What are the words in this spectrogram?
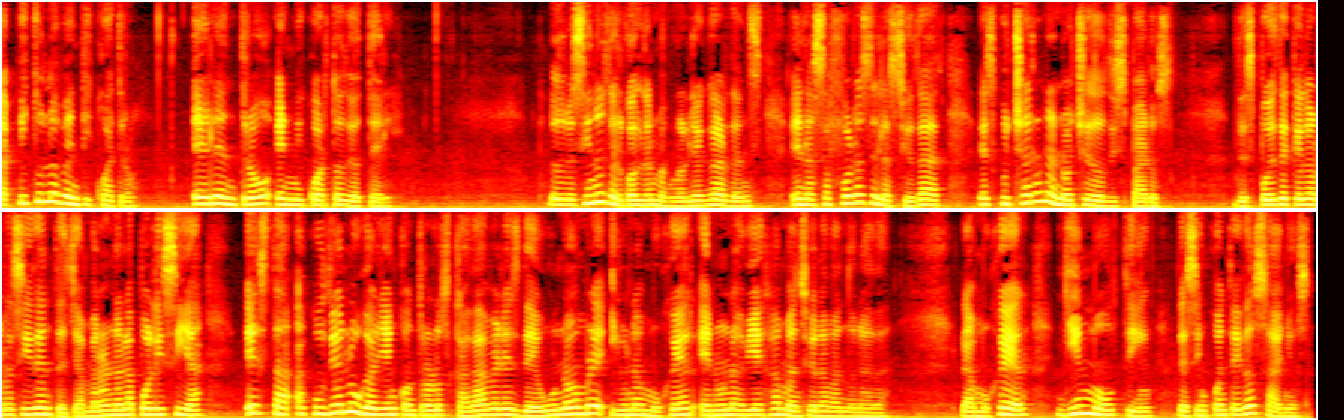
Capítulo 24. Él entró en mi cuarto de hotel. Los vecinos del Golden Magnolia Gardens, en las afueras de la ciudad, escucharon anoche dos disparos. Después de que los residentes llamaran a la policía, ésta acudió al lugar y encontró los cadáveres de un hombre y una mujer en una vieja mansión abandonada. La mujer, Jim Moutin, de 52 años,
